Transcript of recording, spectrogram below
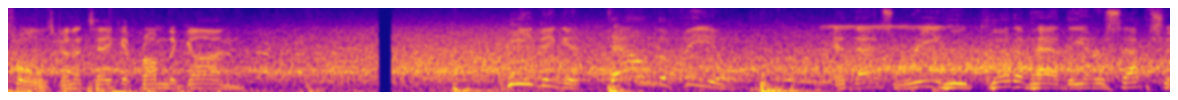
Cassel's going to take it from the gun. heaving it down the field. And that's Reed who could have had the interception.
